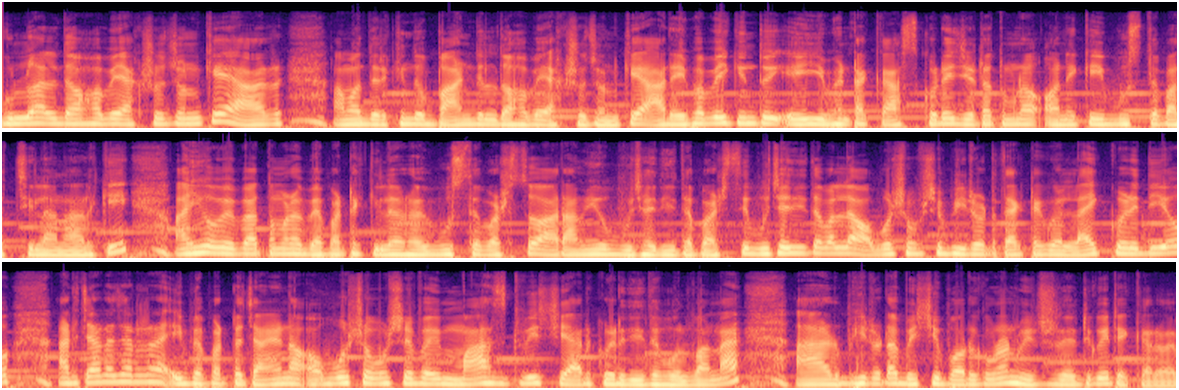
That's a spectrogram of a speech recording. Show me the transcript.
গুলাল দেওয়া হবে একশো জনকে। আর আমাদের কিন্তু বান্ডিল দেওয়া হবে একশো জনকে। আর এইভাবেই কিন্তু এই ইভেন্টটা কাজ করে, যেটা তোমরা অনেকেই বুঝতে পারছিলে না আর কি আই হোপ এবার তোমরা ব্যাপারটা ক্লিয়ার ক্লিয়ারভাবে বুঝতে পারছ, আর আমিও বুঝে দিতে পারছি। বুঝে দিতে পারলে অবশ্যই অবশ্যই ভিডিওটাতে একটা করে লাইক করে দিও। আর যারা যারা এই ব্যাপারটা জানে না, অবশ্যই অবশ্যই ভাই মাস্ট বি শেয়ার করে দিতে ভুলবা না। আর ভিডিওটা বেশি বড় করুন ভিডিওটা এটুকুই টেক বাই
